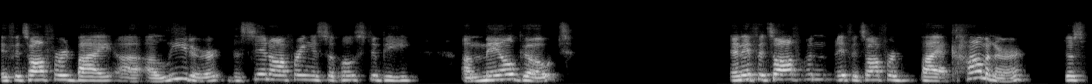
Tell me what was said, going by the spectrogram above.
if it's offered by uh, a leader, the sin offering is supposed to be a male goat. And if it's often if it's offered by a commoner, just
